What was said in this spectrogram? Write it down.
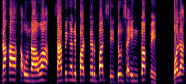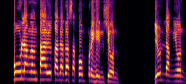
nakakaunawa. Sabi nga ni partner Buds eh, doon sa incap eh, wala, kulang lang tayo talaga sa comprehension. Yun lang yun.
